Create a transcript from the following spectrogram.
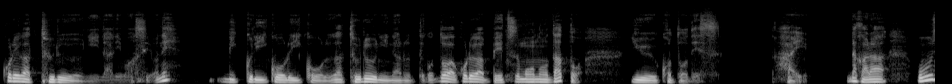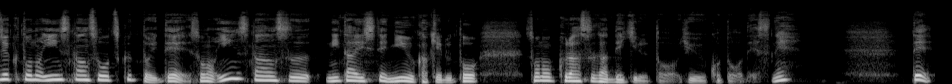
これが true になりますよね。びっくりイコールイコールが true になるってことは、これは別物だということです。はい。だから、オブジェクトのインスタンスを作っといて、そのインスタンスに対して new かけると、そのクラスができるということですね。で、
